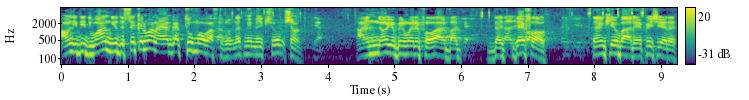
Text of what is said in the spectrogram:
I only did one, you the second one, I got two more after. Let me make sure, Sean. Yeah. I know you've been waiting for a while, but your their fault. fault. Thank you. Thank you, buddy. Appreciate it.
